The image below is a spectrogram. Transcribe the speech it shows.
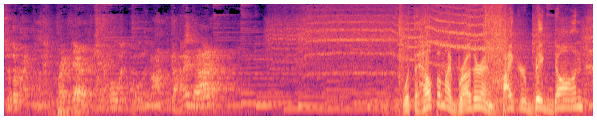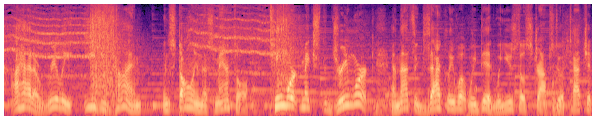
To the right. Right there. Okay, hold it, hold it on. Got it? Got it. With the help of my brother and biker Big Don, I had a really easy time installing this mantle. Teamwork makes the dream work, and that's exactly what we did. We used those straps to attach it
